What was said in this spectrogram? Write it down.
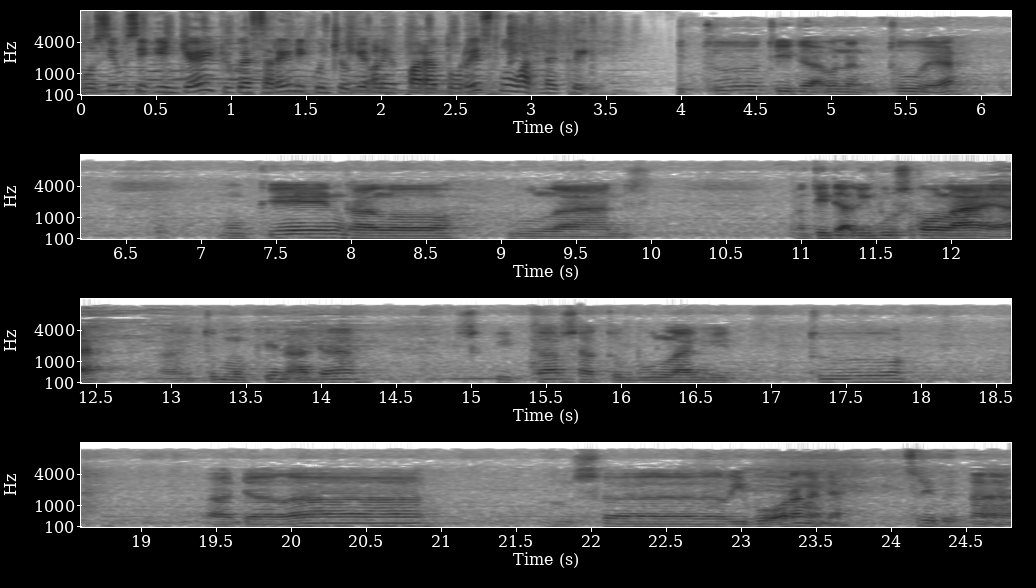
Museum Siginjai juga sering dikunjungi oleh para turis luar negeri. Itu tidak menentu ya. Mungkin kalau bulan tidak libur sekolah ya, nah itu mungkin ada sekitar satu bulan itu adalah seribu orang ada. Seribu. Nah,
